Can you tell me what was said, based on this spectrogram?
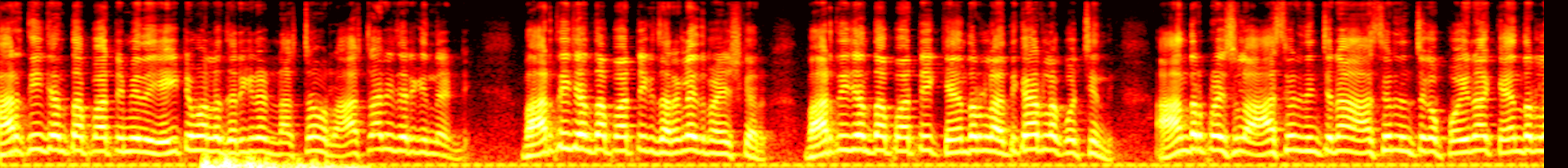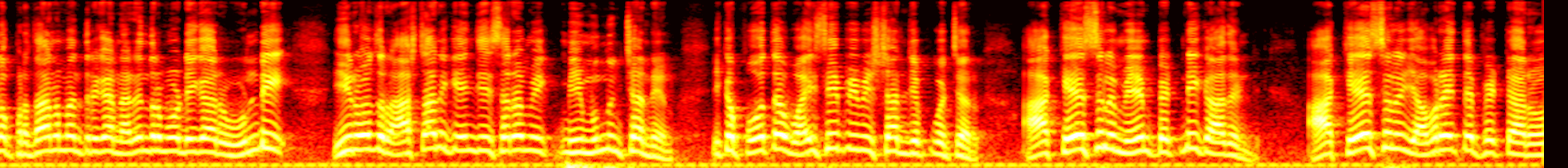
భారతీయ జనతా పార్టీ మీద వేయటం వల్ల జరిగిన నష్టం రాష్ట్రానికి జరిగిందండి. భారతీయ జనతా పార్టీకి జరగలేదు మహేష్ గారు. భారతీయ జనతా పార్టీ కేంద్రంలో అధికారంలోకి వచ్చింది. ఆంధ్రప్రదేశ్లో ఆశీర్వదించినా ఆశీర్వదించకపోయినా కేంద్రంలో ప్రధానమంత్రిగా నరేంద్ర మోడీ గారు ఉండి ఈరోజు రాష్ట్రానికి ఏం చేశారో మీ మీ ముందు ఉంచాను నేను. ఇకపోతే వైసీపీ విషయాన్ని చెప్పుకొచ్చారు. ఆ కేసులు మేం పెట్టినవి కాదండి. ఆ కేసులు ఎవరైతే పెట్టారో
